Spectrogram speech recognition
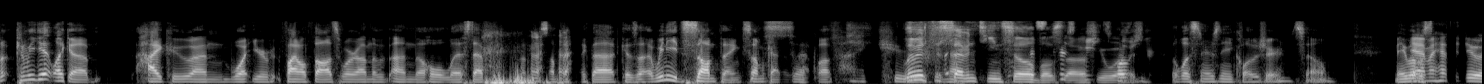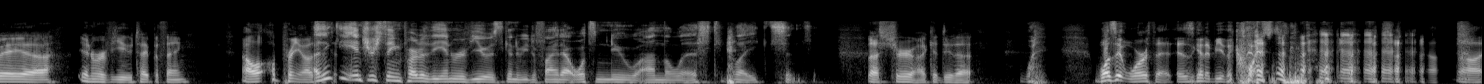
don't, can we get like a haiku on what your final thoughts were on the on the whole list after something like that? Because uh, we need something, some kind of So- wrap up. Haiku. Limit to 17 syllables, though, if you would. The listeners need closure, so maybe we'll Yeah, I just, might have to do a uh, in review type of thing. I'll, I'll print you out. a I think certi- the interesting part of the in review is going to be to find out what's new on the list. Like, since That's true. I could do that. what, was it worth it? Is going to be the question. uh,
